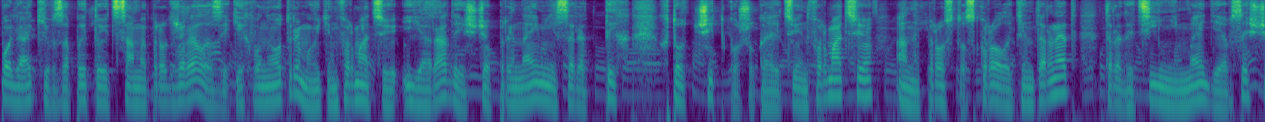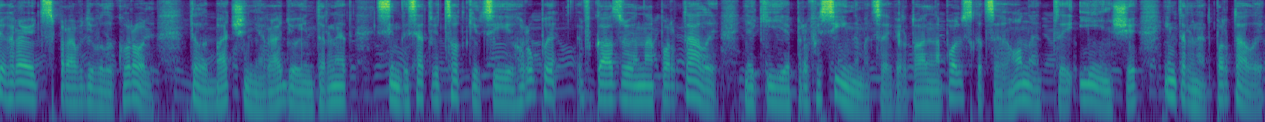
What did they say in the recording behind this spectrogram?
Поляків запитують саме про джерела, з яких вони отримують інформацію, і я радий, що принаймні серед тих, хто чітко шукає цю інформацію, а не просто скролить інтернет, традиційні медіа все ще грають справді велику роль. Телебачення, радіо, інтернет 70% цієї групи вказує на портали, які є професійними. Це віртуальна польська, це Онет і інші інтернет-портали.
